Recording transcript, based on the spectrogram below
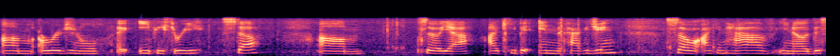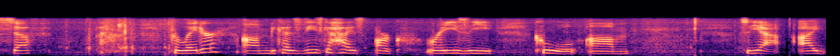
um, original uh, EP3 stuff. Um, so yeah, I keep it in the packaging so I can have, you know, this stuff for later, um, because these guys are crazy cool. So yeah, I,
